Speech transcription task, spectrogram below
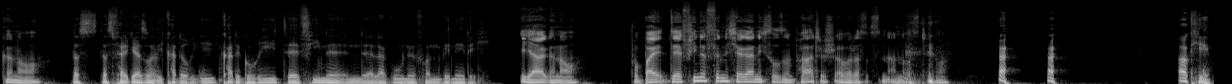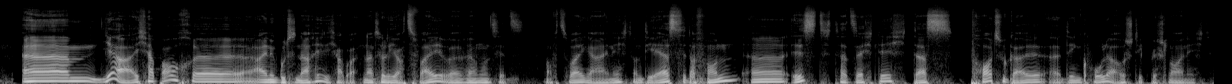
Genau. Das, das fällt ja so in die Kategorie, Kategorie Delfine in der Lagune von Venedig. Ja, genau. Wobei, Delfine finde ich ja gar nicht so sympathisch, aber das ist ein anderes Thema. Okay. Ähm, ja, ich habe auch äh, eine gute Nachricht. Ich habe natürlich auch zwei, weil wir haben uns jetzt auf zwei geeinigt. Und die erste davon äh, ist tatsächlich, dass Portugal äh, den Kohleausstieg beschleunigt.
